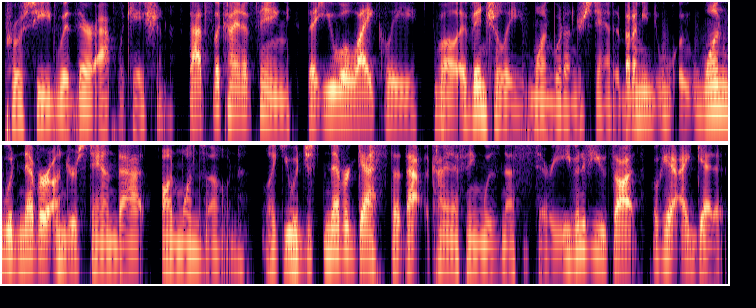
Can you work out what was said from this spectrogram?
proceed with their application. That's the kind of thing that you will likely, well, eventually one would understand it, but I mean, w- one would never understand that on one's own. Like you would just never guess that that kind of thing was necessary, even if you thought, okay, I get it.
